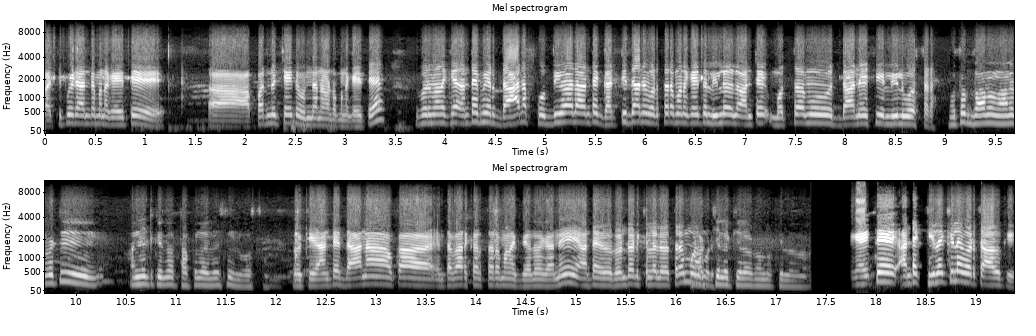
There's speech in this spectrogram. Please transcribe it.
పచ్చిపిండి అంటే మనకైతే అప్పటి నుంచి అయితే ఉందన్నమాట మనకైతే. ఇప్పుడు మనకి అంటే మీరు దాన పొద్దుగాల అంటే గట్టి దాన్ని పెడతారా? మనకైతే నీళ్ళు అంటే మొత్తము దానేసి నీళ్ళు పోస్తారా? మొత్తం దానా నానబెట్టి అన్నిటి కింద తప్పులు వేసి నిల్వ వస్తాం ఓకే అంటే దానా ఒక ఎంత వరకు కడతారో మనకు తెలియదు కానీ అంటే రెండు రెండు కిలోలు పెడతారా మూడు కిలో కిలో రెండు కిలో అయితే అంటే కిలో కిలో పెడతా ఆవుకి?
